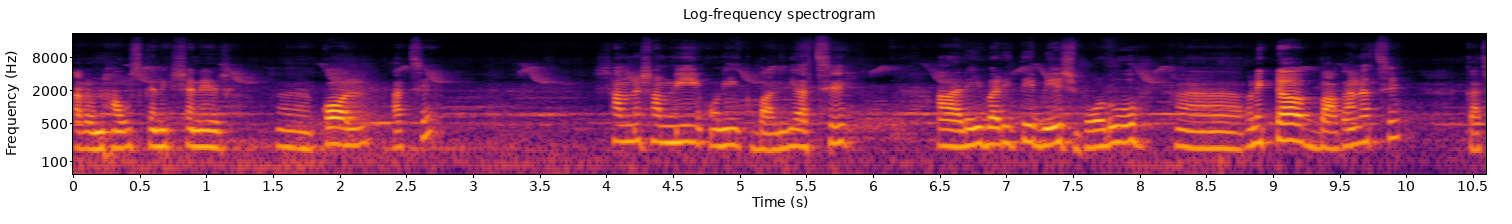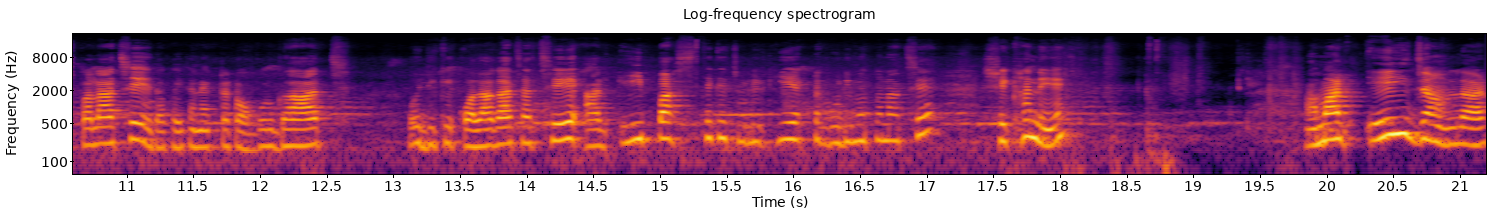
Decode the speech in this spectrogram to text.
কারণ হাউস কানেকশানের কল আছে। সামনাসামনি অনেক বাড়ি আছে। আর এই বাড়িতে বেশ বড় অনেকটা বাগান আছে, গাছপালা আছে। দেখো এখানে একটা টগর গাছ, ওইদিকে কলা গাছ আছে। আর এই পাশ থেকে চলে গিয়ে একটা গলি মতন আছে। সেখানে আমার এই জানলার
